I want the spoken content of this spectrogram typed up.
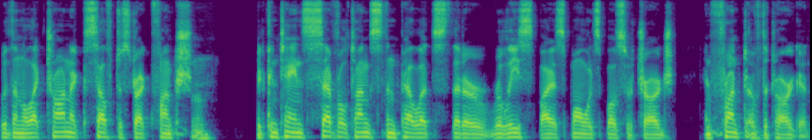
with an electronic self destruct function. It contains several tungsten pellets that are released by a small explosive charge in front of the target.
